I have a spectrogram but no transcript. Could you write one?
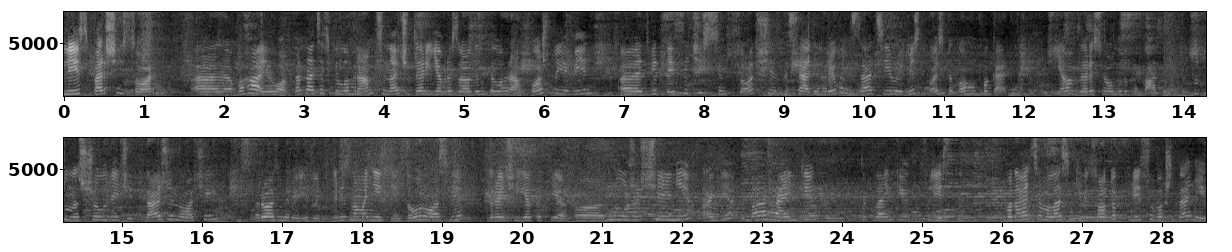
Ліс перший сорт. Е, Вага його 15 кг, ціна 4 євро за 1 кг. Коштує він е, 2760 гривень за цілий вміст ось такого пакетика. Я вам зараз його буду показувати. Тут у нас чоловічий та жіночий. Розміри йдуть різноманітні, дорослі. До речі, є такі е, дуже щільні, а є легенькі, тепленькі фліски. Вкладається малесенький відсоток флісових штанів.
